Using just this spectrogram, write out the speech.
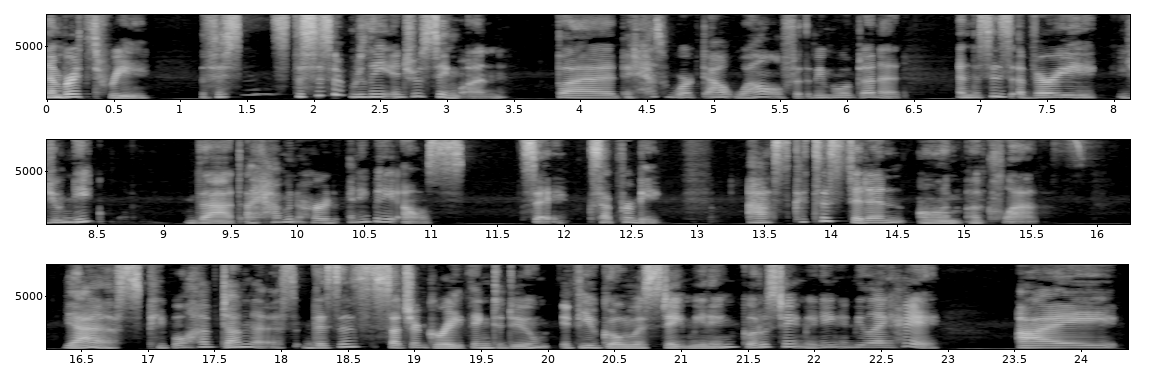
Number three, this is this is a really interesting one, but it has worked out well for the people who have done it. And this is a very unique one that I haven't heard anybody else say except for me. Ask to sit in on a class. Yes, people have done this. This is such a great thing to do. If you go to a state meeting, go to a state meeting and be like, hey, I,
